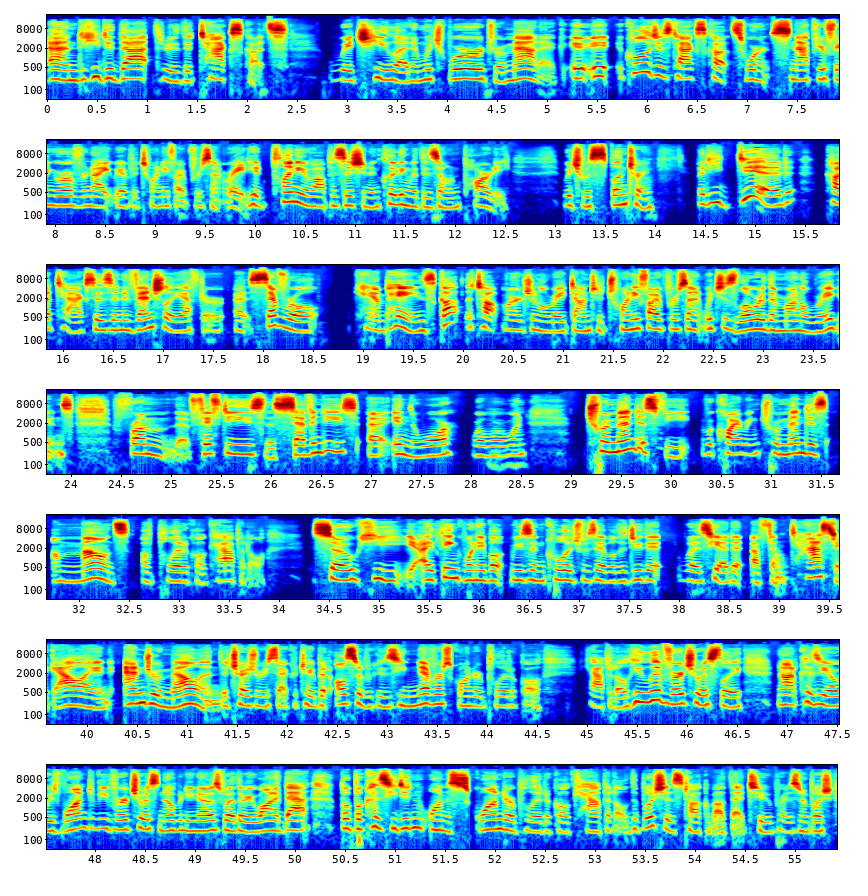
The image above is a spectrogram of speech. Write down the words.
And he did that through the tax cuts which he led and which were dramatic. It, it, Coolidge's tax cuts weren't snap your finger overnight. We have a 25% rate. He had plenty of opposition, including with his own party, which was splintering. But he did cut taxes and eventually, after uh, several campaigns, got the top marginal rate down to 25%, which is lower than Ronald Reagan's from the 50s, the 70s uh, in the war, World War One tremendous feat requiring tremendous amounts of political capital. So he, I think one able, reason Coolidge was able to do that was he had a, a, fantastic ally in Andrew Mellon, the Treasury Secretary, but also because he never squandered political capital. He lived virtuously, not because he always wanted to be virtuous. Nobody knows whether he wanted that, but because he didn't want to squander political capital. The Bushes talk about that too. President Bush,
